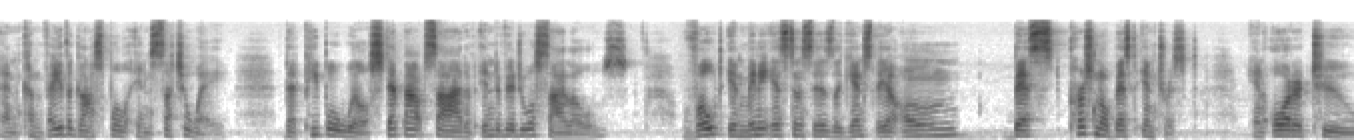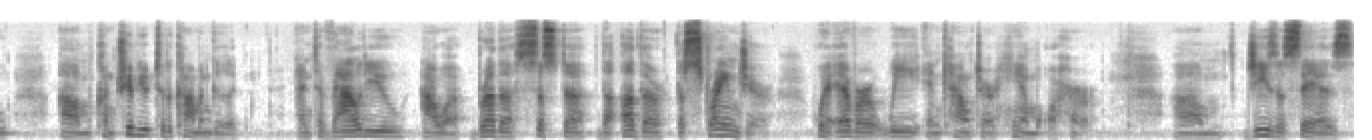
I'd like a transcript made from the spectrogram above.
and convey the gospel in such a way that people will step outside of individual silos, vote in many instances against their own best, personal best interest in order to um, contribute to the common good and to value our brother, sister, the other, the stranger, wherever we encounter him or her. Um, Jesus says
